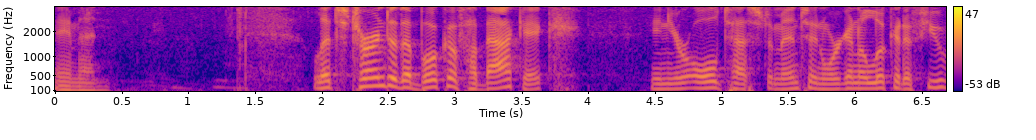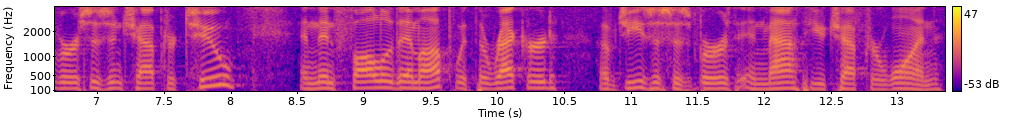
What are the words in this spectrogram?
Amen. Let's turn to the book of Habakkuk in your Old Testament, and we're going to look at a few verses in chapter 2 and then follow them up with the record of Jesus' birth in Matthew chapter 1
